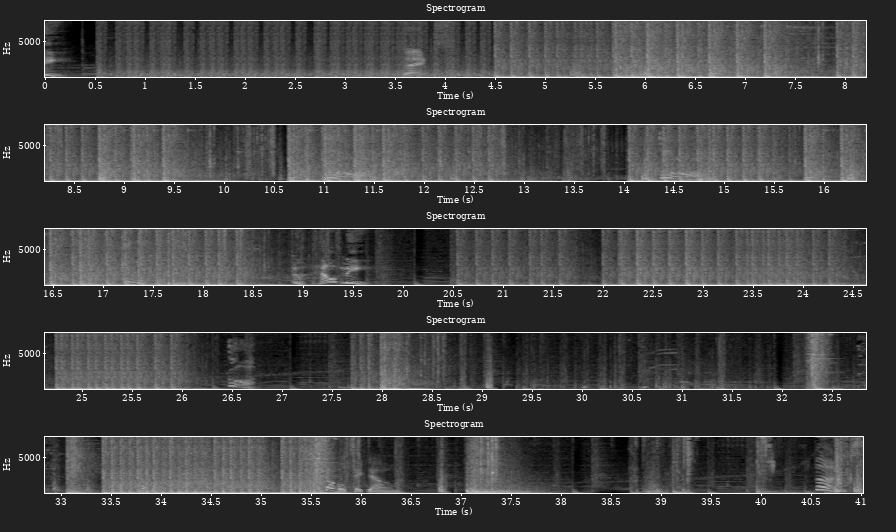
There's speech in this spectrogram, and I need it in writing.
me! Thanks. Help me! Double takedown. Thanks.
